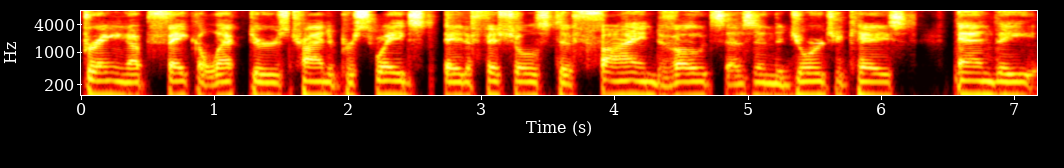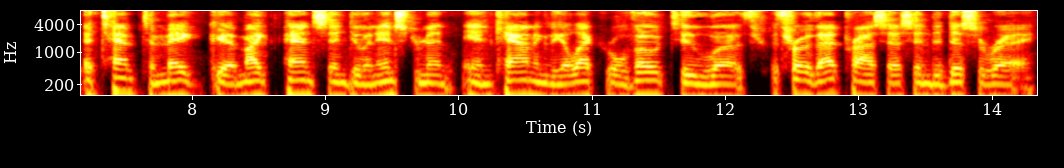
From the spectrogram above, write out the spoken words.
bringing up fake electors, trying to persuade state officials to find votes, as in the Georgia case, and the attempt to make uh, Mike Pence into an instrument in counting the electoral vote to uh, th- throw that process into disarray.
